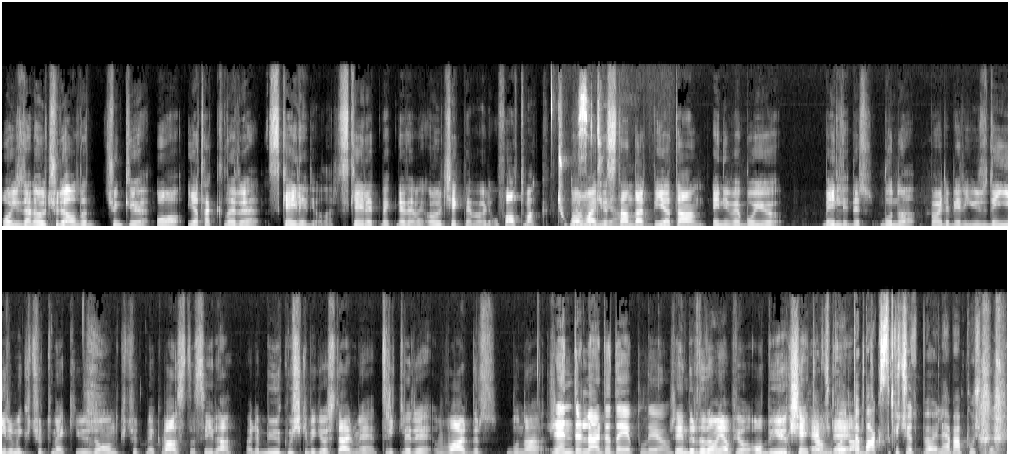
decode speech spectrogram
O yüzden ölçülü alın. Çünkü o yatakları scale ediyorlar. Scale etmek ne demek? Ölçekle böyle ufaltmak. Çok Normalde standart bir yatağın eni ve boyu bellidir. Bunu böyle bir %20 küçültmek, %10 küçültmek vasıtasıyla böyle büyükmüş gibi gösterme trikleri vardır. Buna Renderlarda da yapılıyor. render'da da mı yapıyor? O büyük şey Hem tam de- burada. Box'ı küçült böyle hemen push push.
